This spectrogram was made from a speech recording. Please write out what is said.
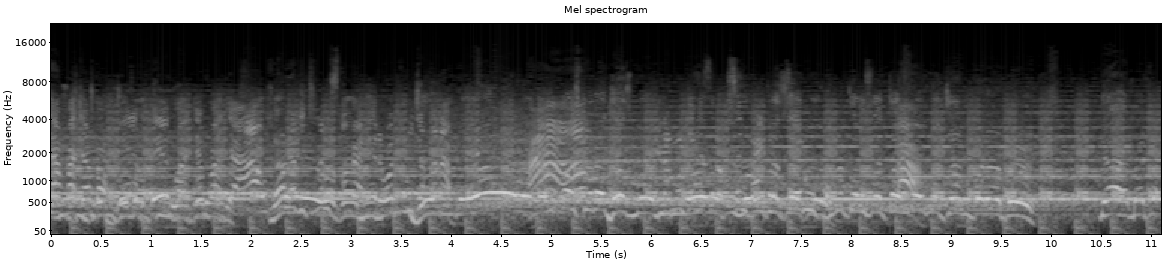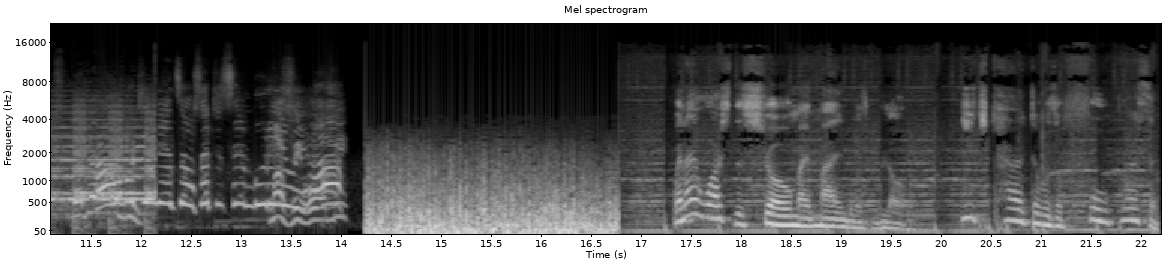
tamba tamba kutoerwa tamba taauaaitinozvaaaaapositora jazmani unotinetsa usati semburiwe When I watched this show, my mind was blown. Each character was a full person.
